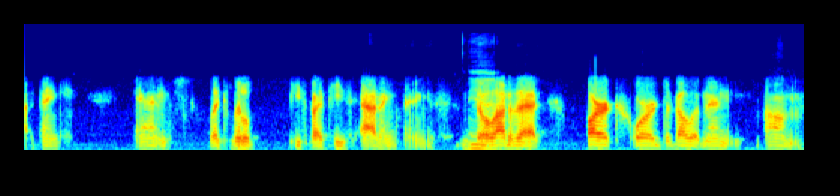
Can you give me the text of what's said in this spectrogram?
I think, and like little piece by piece adding things. Yeah. So a lot of that arc or development um,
